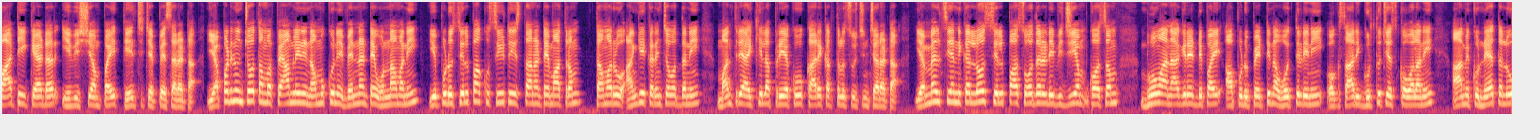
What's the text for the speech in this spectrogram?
పార్టీ కేడర్ ఈ విషయంపై తేల్చి చెప్పేశారట. ఎప్పటి నుంచో తమ ఫ్యామిలీని నమ్ముకుని వెన్నంటే ఉన్నామని ఇప్పుడు శిల్పాకు సీటు ఇస్తానంటే మాత్రం తమరు అంగీకరించవద్దని మంత్రి అఖిల ప్రియకు కార్యకర్తలు సూచించారట. ఎమ్మెల్సీ ఎన్నికల్లో శిల్పా సోదరుడి విజయం కోసం భూమా నాగిరెడ్డిపై అప్పుడు పెట్టిన ఒత్తిడిని ఒకసారి గుర్తు చేసుకోవాలని ఆమెకు నేతలు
